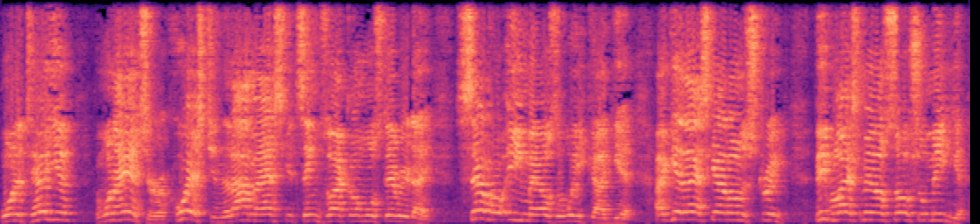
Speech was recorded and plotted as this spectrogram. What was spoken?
Want to tell you, I want to answer a question that I'm asked, it seems like almost every day. Several emails a week I get. I get asked out on the street. People ask me on social media,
